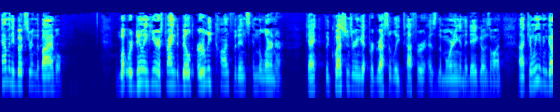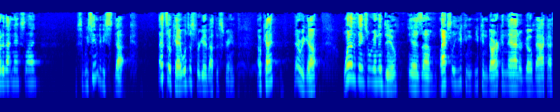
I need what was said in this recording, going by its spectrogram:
how many books are in the Bible. What we're doing here is trying to build early confidence in the learner. Okay? The questions are going to get progressively tougher as the morning and the day goes on. Uh, can we even go to that next slide? We seem to be stuck. That's okay. We'll just forget about the screen. Okay? There we go. One of the things we're going to do is, um, actually, you can, you can darken that or go back. I,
